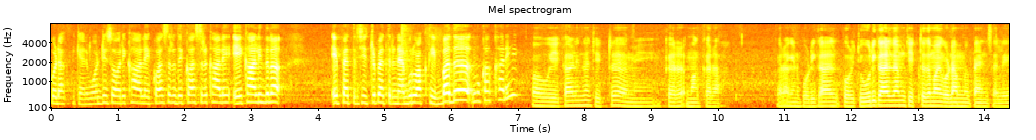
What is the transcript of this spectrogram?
ගොඩක් ඒ කියන්නේ මොන්ටිසෝරි කාලේ එක් වසර දෙක වසර කාලේ ඒ කාලේ ඉඳලා ඒ පැත්තට චිත්‍ර පැත්තට නැඹුරුවක් තිබ්බද මොකක් හරි? ඔව් ඒ කාලේ ඉඳන් චිත්‍ර මේ කර මං කරා. කරගෙන පොඩි කාලේ පොඩි චූටි කාලේ නම් චිත්‍ර තමයි ගොඩක්ම පැන්සලේ.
